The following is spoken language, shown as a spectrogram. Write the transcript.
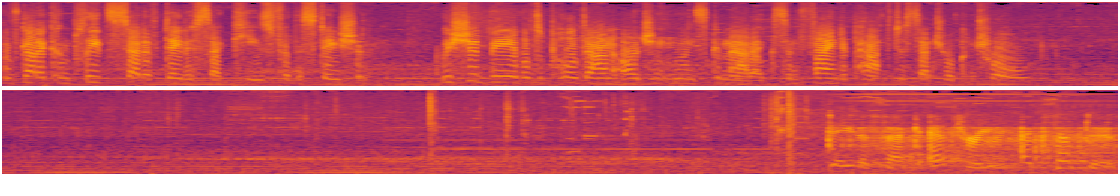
We've got a complete set of datasec keys for the station. We should be able to pull down Argent Moon schematics and find a path to central control. DataSec entry accepted.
